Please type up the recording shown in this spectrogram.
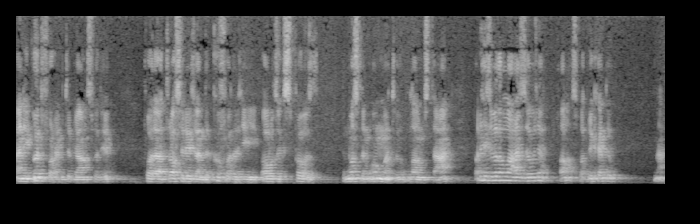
any good for him to be honest with you, for the atrocities and the kufr that he always exposed the Muslim Ummah to Allah Musta'an. But he's with Allah Azza wa Jal. what we can do. Nah.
